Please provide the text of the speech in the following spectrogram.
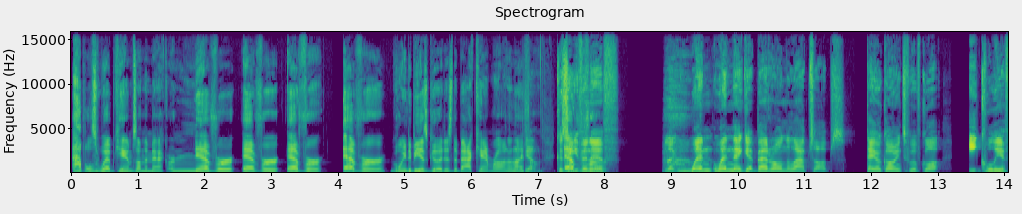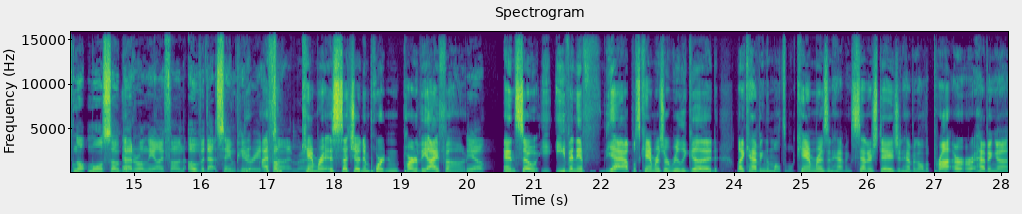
Apple's webcams on the Mac are never, ever, ever, ever going to be as good as the back camera on an iPhone. Yeah, because even if like when when they get better on the laptops, they are going to have got equally, if not more so, better on the iPhone over that same period of iPhone time. Right? camera is such an important part of the iPhone. yeah, And so e- even if yeah, Apple's cameras are really good, like having the multiple cameras and having center stage and having all the pro or, or having uh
